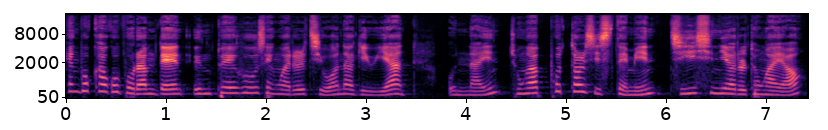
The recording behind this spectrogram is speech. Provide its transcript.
행복하고 보람된 은퇴 후 생활을 지원하기 위한 온라인 종합 포털 시스템인 지시니어를 통하여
